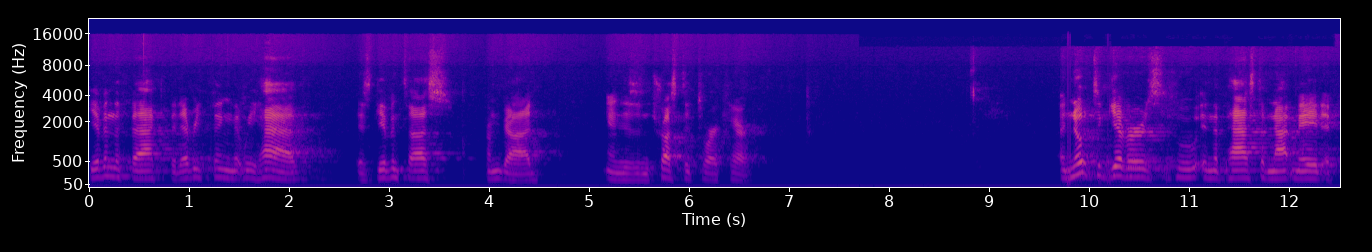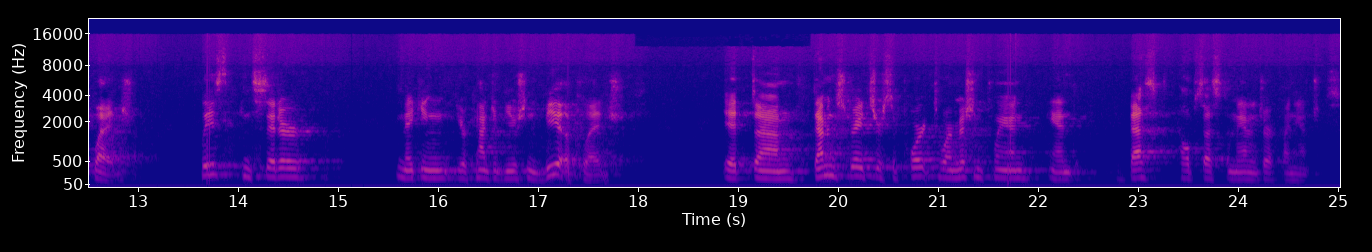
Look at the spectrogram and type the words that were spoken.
given the fact that everything that we have is given to us from God and is entrusted to our care. A note to givers who in the past have not made a pledge. Please consider making your contribution via a pledge. It um, demonstrates your support to our mission plan and best helps us to manage our financials.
